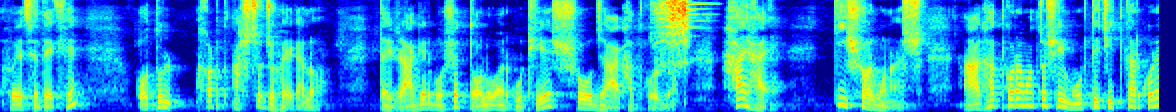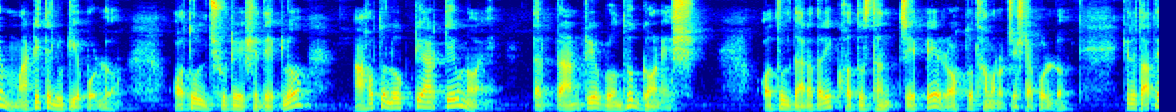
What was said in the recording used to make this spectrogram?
হয়েছে দেখে অতুল হঠাৎ আশ্চর্য হয়ে গেল। তাই রাগের বসে তলোয়ার উঠিয়ে সোজা আঘাত করল। হায় হায়, কি সর্বনাশ! আঘাত করা মাত্র সেই মূর্তি চিৎকার করে মাটিতে লুটিয়ে পড়ল। অতুল ছুটে এসে দেখল, আহত লোকটি আর কেউ নয়, তার প্রাণপ্রিয় বন্ধু গণেশ। অতুল তাড়াতাড়ি ক্ষতস্থান চেপে রক্ত থামানোর চেষ্টা করল, কিন্তু তাতে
